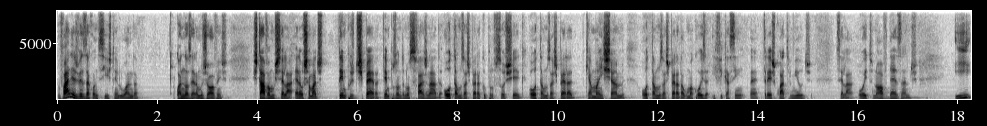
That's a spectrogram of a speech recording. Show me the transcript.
Várias vezes acontecia isto em Luanda, quando nós éramos jovens, estávamos, sei lá, eram os chamados tempos de espera, tempos onde não se faz nada. Ou estamos à espera que o professor chegue, ou estamos à espera que a mãe chame, ou estamos à espera de alguma coisa e fica assim, né? Três, quatro miúdos, sei lá, oito, nove, dez anos. E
